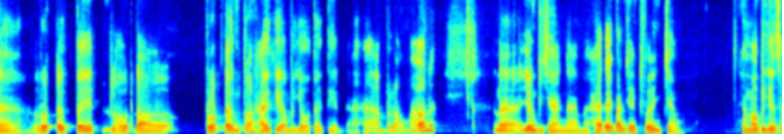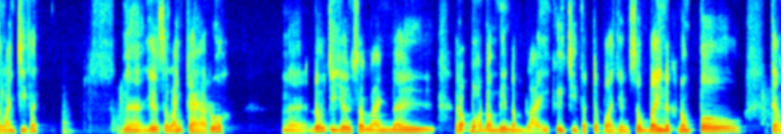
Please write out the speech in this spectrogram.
ណារត់ទៅពេទ្យរហូតដល់រត់ទៅមិនទាន់ហើយគេឲ្យមកយកទៅទៀតហើយអំប្លង់មកណាណាយើងពិចារណាមកហេតុអីបានយើងធ្វើអញ្ចឹងហើយមកពីយើងស្រឡាញ់ជីវិតណាយើងស្រឡាញ់ការរស់ ណាដូចជាយើងស្រឡាញ់នៅ របស់ដ៏មានតម្លៃគឺជីវិតរបស់យើងសូម្បីនៅក្នុងពោទាំង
